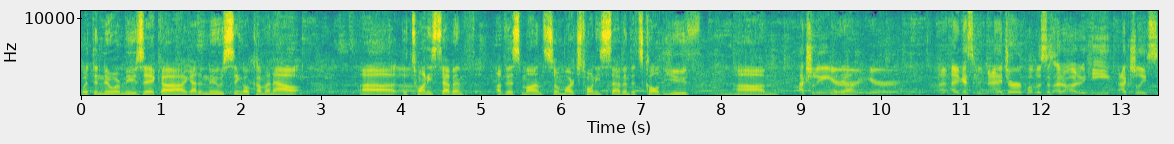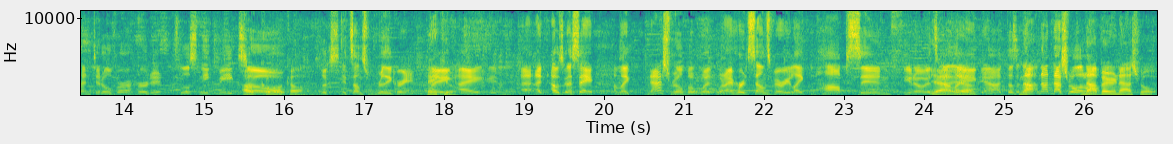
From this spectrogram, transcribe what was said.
with the newer music. Uh, I got a new single coming out uh, the 27th of this month, so March 27th. It's called Youth. Um, Actually, your yeah. your I I guess your manager, publicist. I don't. know, He actually sent it over. I heard it. It's a little sneak peek. So Oh, cool, cool. looks. It sounds really great. Thank like, you. I, I I was gonna say I'm like Nashville, but what, what I heard sounds very like pop synth. You know, it's Yeah, got yeah. like yeah. It doesn't not, not Nashville at not all. Not very Nashville.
